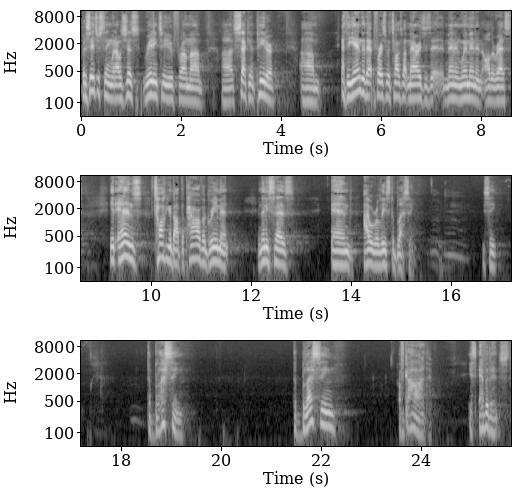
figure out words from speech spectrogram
But it's interesting when I was just reading to you from uh, uh, 2 Peter, um, at the end of that first where it talks about marriages, uh, men and women and all the rest, it ends talking about the power of agreement. And then he says, and I will release the blessing. You see, the blessing the blessing of God is evidenced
